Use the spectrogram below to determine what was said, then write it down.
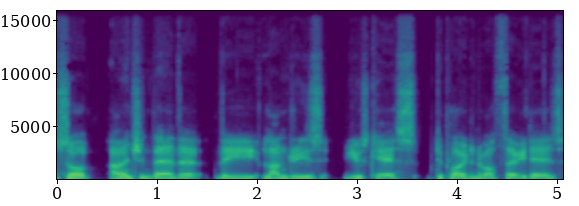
so I mentioned there that the Landry's use case deployed in about 30 days.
